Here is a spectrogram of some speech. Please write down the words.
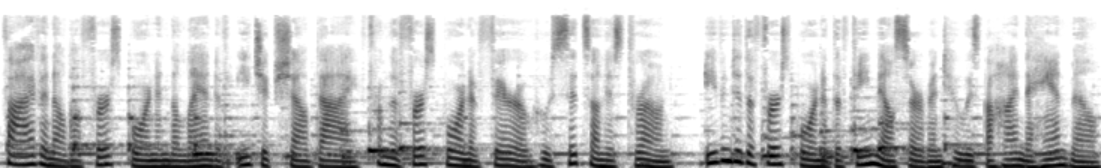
5 And all the firstborn in the land of Egypt shall die, from the firstborn of Pharaoh who sits on his throne, even to the firstborn of the female servant who is behind the handmill,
